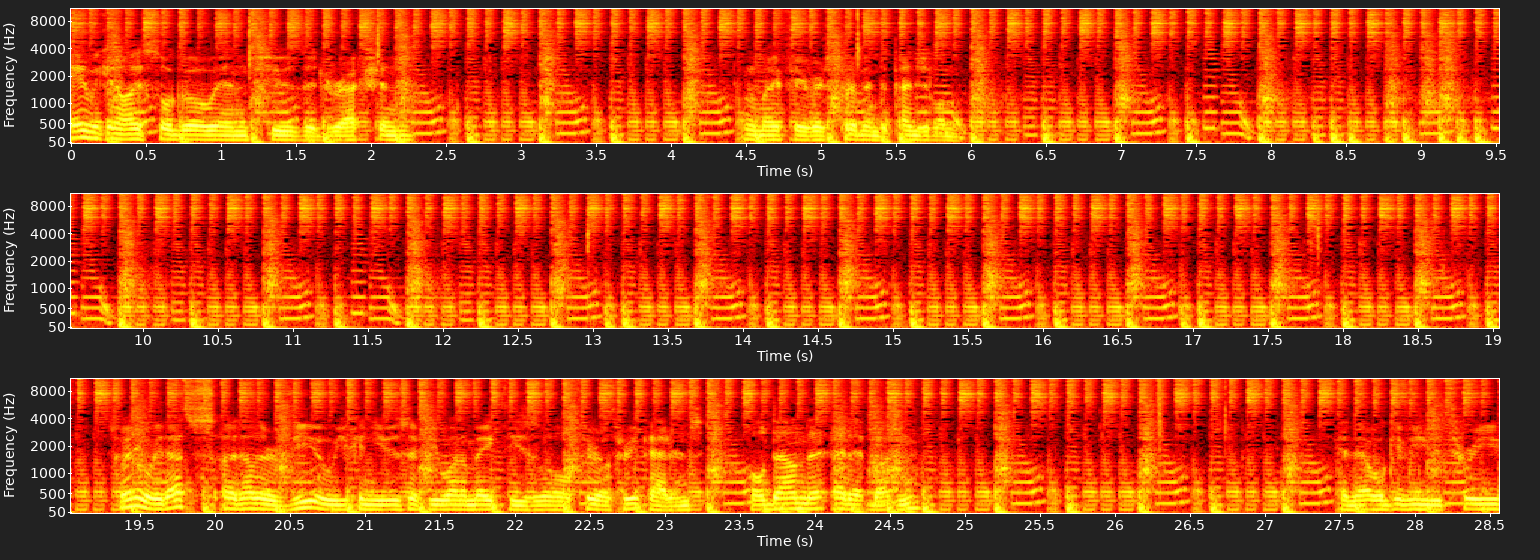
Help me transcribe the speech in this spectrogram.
And we can also go into the direction. One of my favorites, put them into pendulum. So anyway, that's another view you can use if you want to make these little 303 patterns. Hold down the edit button, and that will give you three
